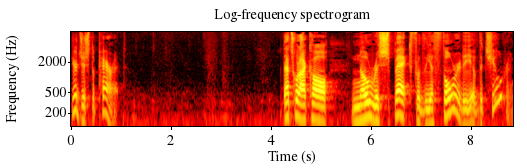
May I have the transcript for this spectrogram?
You're just the parent. That's what I call no respect for the authority of the children.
